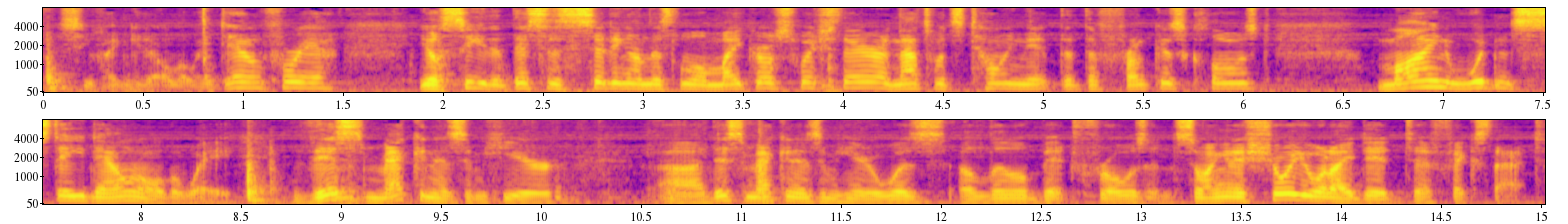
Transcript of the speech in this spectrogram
let's see if I can get it all the way down for you, you'll see that this is sitting on this little micro switch there, and that's what's telling it that the frunk is closed. Mine wouldn't stay down all the way. This mechanism here, uh, this mechanism here was a little bit frozen. So I'm gonna show you what I did to fix that.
